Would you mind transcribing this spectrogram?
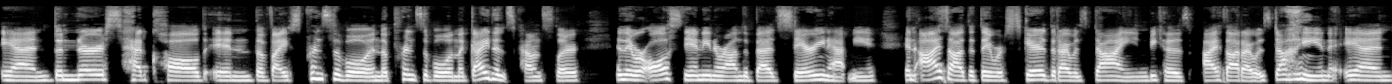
and the nurse had called in the vice principal and the principal and the guidance counselor and they were all standing around the bed staring at me. And I thought that they were scared that I was dying because I thought I was dying. And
